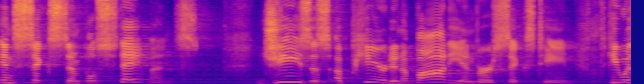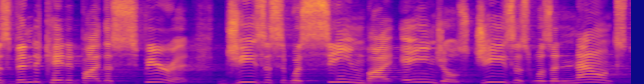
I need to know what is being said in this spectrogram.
in six simple statements. Jesus appeared in a body in verse 16. He was vindicated by the Spirit. Jesus was seen by angels. Jesus was announced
